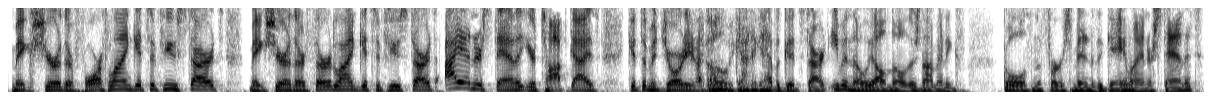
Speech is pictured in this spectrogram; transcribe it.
make sure their fourth line gets a few starts, make sure their third line gets a few starts. I understand that your top guys get the majority. Like, oh, we got to have a good start, even though we all know there's not many goals in the first minute of the game. I understand it.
